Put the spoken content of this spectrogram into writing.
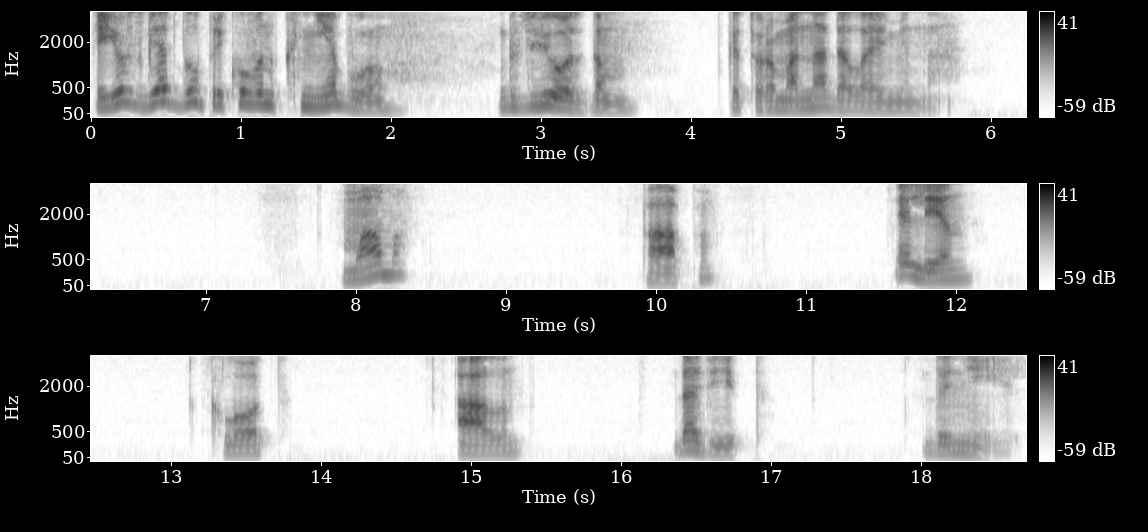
Ее взгляд был прикован к небу, к звездам, которым она дала имена. Мама, Папа, Элен, Клод, Аллан, Давид, Даниэль.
